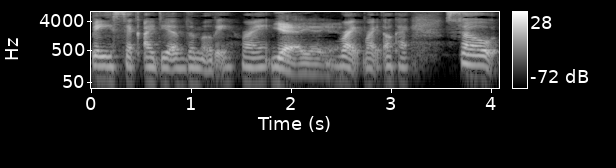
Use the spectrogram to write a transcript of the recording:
basic idea of the movie, right? Yeah, yeah, yeah. Right, right. Okay. So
